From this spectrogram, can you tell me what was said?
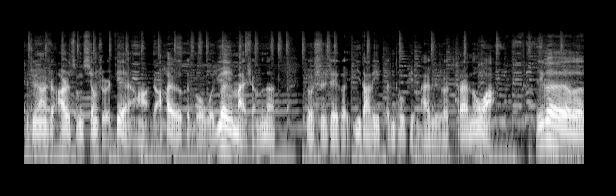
这就像是二层香水店哈，然后还有很多。我愿意买什么呢？就是这个意大利本土品牌，比如说 t a r a n o v a 一个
